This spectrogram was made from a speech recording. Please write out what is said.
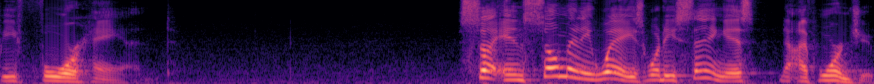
beforehand. So, in so many ways, what he's saying is, now I've warned you.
